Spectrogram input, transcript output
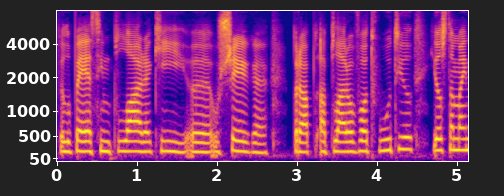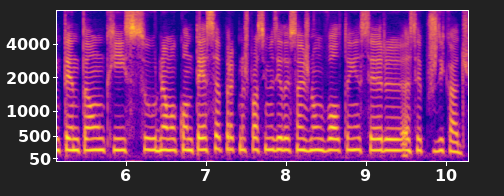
pelo PS impolar aqui uh, o Chega para apelar ao voto útil e eles também tentam que isso não aconteça para que nas próximas eleições não voltem a ser, a ser prejudicados.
